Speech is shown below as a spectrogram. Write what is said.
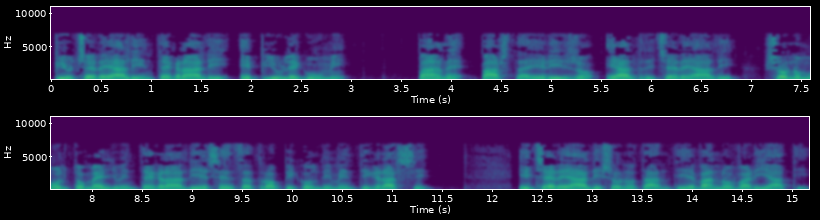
Più cereali integrali e più legumi pane, pasta e riso e altri cereali sono molto meglio integrali e senza troppi condimenti grassi. I cereali sono tanti e vanno variati.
